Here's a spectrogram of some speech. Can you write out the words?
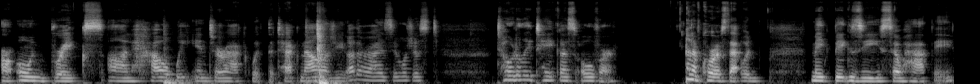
our own brakes on how we interact with the technology. Otherwise, it will just totally take us over. And of course, that would make Big Z so happy.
